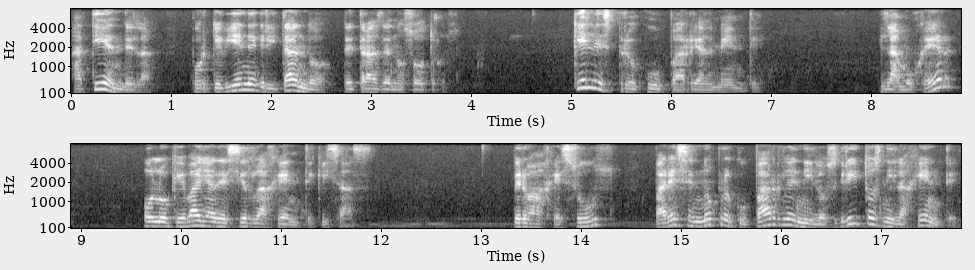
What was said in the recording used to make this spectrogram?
atiéndela, porque viene gritando detrás de nosotros. ¿Qué les preocupa realmente? ¿La mujer o lo que vaya a decir la gente quizás. Pero a Jesús parece no preocuparle ni los gritos ni la gente.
